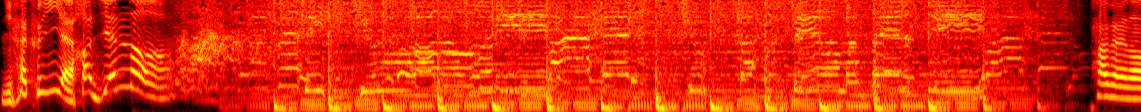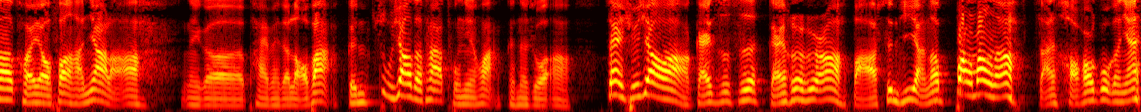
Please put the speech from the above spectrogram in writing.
你还可以演汉奸呢。”派派呢，快要放寒假了啊！那个派派的老爸跟住校的他通电话，跟他说啊，在学校啊，该吃吃，该喝喝啊，把身体养的棒棒的啊，咱好好过个年。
